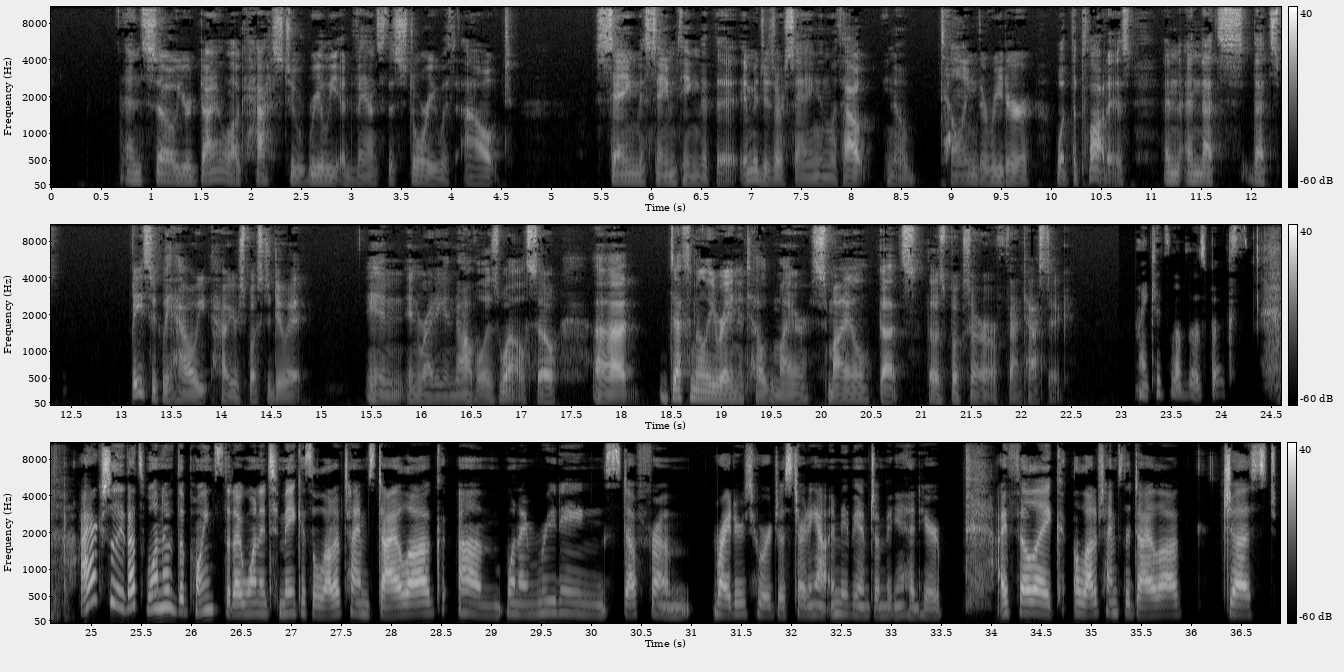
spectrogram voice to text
and so your dialogue has to really advance the story without saying the same thing that the images are saying, and without you know telling the reader what the plot is, and and that's that's basically how how you're supposed to do it in in writing a novel as well. So. Uh, definitely Raina Telgemeier, Smile, Guts. Those books are, are fantastic. My kids love those books. I actually, that's one of the points that I wanted to make is a lot of times dialogue, um, when I'm reading stuff from writers who are just starting out, and maybe I'm jumping ahead here, I feel like a lot of times the dialogue just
